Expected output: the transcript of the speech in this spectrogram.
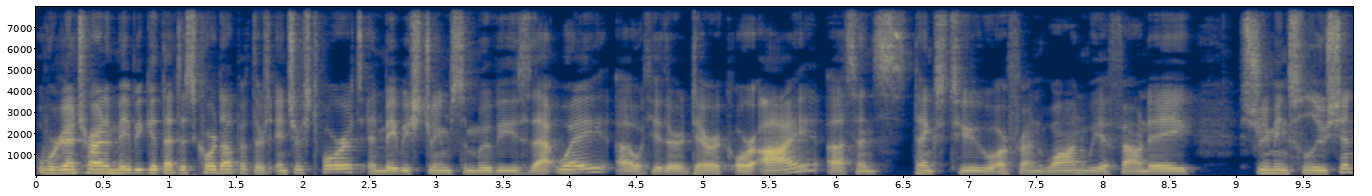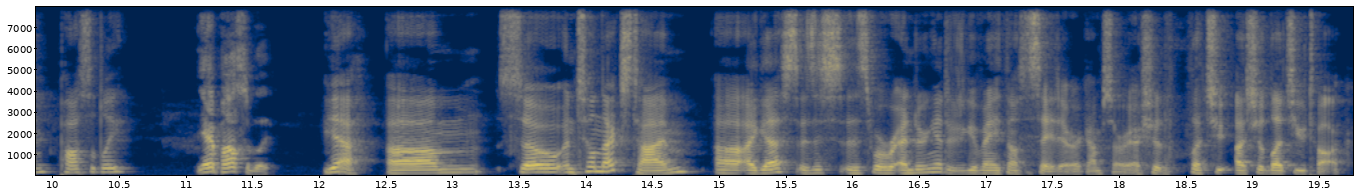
we're gonna try to maybe get that Discord up if there's interest for it, and maybe stream some movies that way uh, with either Derek or I. Uh, since thanks to our friend Juan, we have found a streaming solution, possibly. Yeah, possibly. Yeah. Um. So until next time, uh, I guess is this is this where we're ending it, or do you have anything else to say, Derek? I'm sorry. I should let you. I should let you talk.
